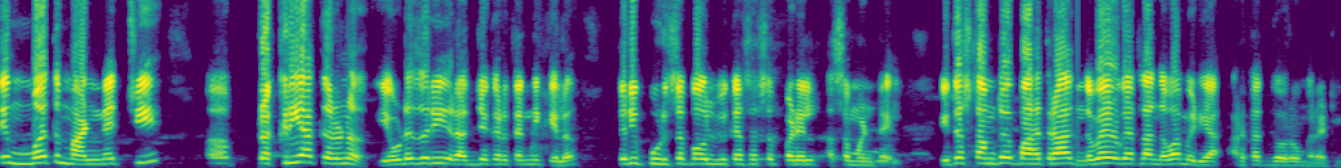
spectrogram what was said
ते मत मांडण्याची प्रक्रिया करणं एवढं जरी राज्यकर्त्यांनी केलं तरी पुढचं पाऊल विकासाचं पडेल असं म्हणता येईल. इथंच थांबतोय पाहत राहा. नव्या युगातला नवा मीडिया अर्थात गौरव मराठी.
